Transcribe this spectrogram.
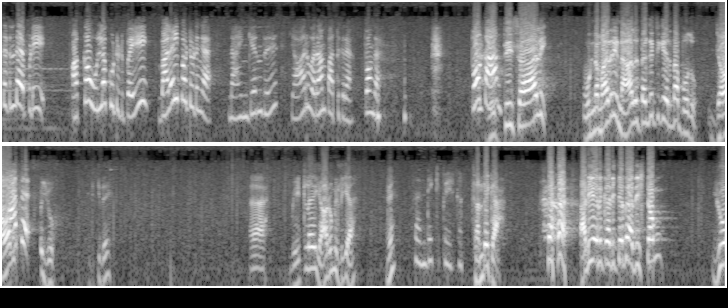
பாத்துட்டு இருந்தா எப்படி? அக்கா உள்ள கூட்டிட்டு போய் வளையல் போட்டு விடுங்க. நான் இங்க இருந்து யாரும் வராம பாத்துக்கிறேன். போங்க. போக்கா. புத்திசாலி. உன்ன மாதிரி நாலு தங்கச்சிக்கு இருந்தா போதும். ஜாலி. ஐயோ இடிக்குதே. ஆ, வீட்ல யாரும் இல்லையா? சந்தைக்கு போயிருக்கேன். சண்டைக்கா அடியனுக்கு அடிச்சது அதிர்ஷ்டம். ஐயோ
